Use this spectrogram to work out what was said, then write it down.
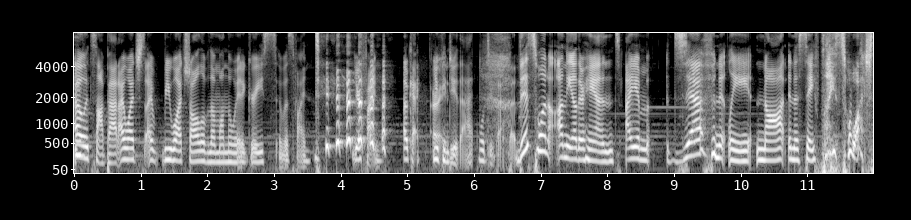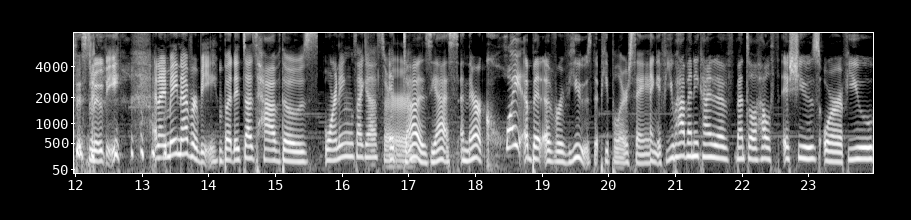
Oh, it's not bad. I watched I rewatched all of them on the way to Greece. It was fine. You're fine. Okay, you can do that. We'll do that then. This one, on the other hand, I am definitely not in a safe place to watch this movie. and I may never be, but it does have those warnings, I guess. Or It does, yes. And there are quite a bit of reviews that people are saying if you have any kind of mental health issues or if you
